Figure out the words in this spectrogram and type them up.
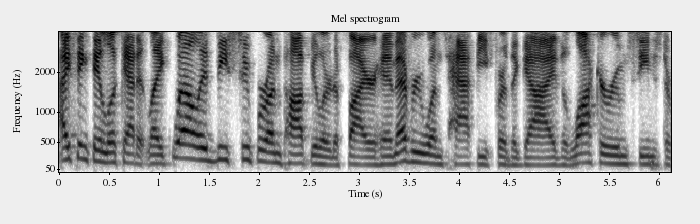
I think they look at it like, well, it'd be super unpopular to fire him. Everyone's happy for the guy. The locker room seems to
